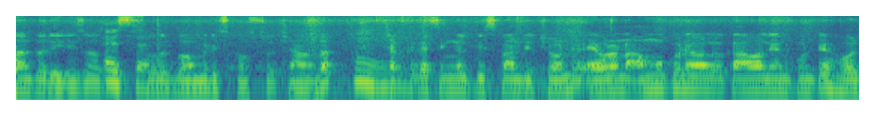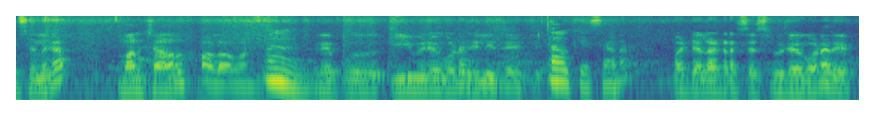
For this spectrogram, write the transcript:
దాంట్లో రిలీజ్ అవుతుంది. Surat Bombay discount store channel చక్కగా సింగిల్ పీస్ కాంటి చూడండి. ఎవరైనా అమ్ముకునే వాళ్ళు కావాలి అనుకుంటే హోల్సేల్గా మన ఛానల్ ఫాలో అవ్వండి. రేపు ఈ వీడియో కూడా రిలీజ్ అయింది okay sir Patiala dresses video కూడా రేపు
